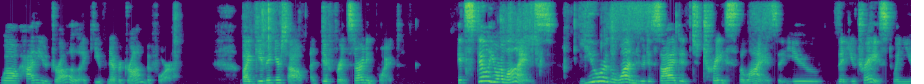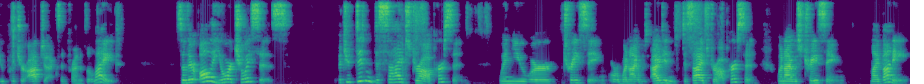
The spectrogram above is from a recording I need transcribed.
Well, how do you draw like you've never drawn before? By giving yourself a different starting point. It's still your lines. You are the one who decided to trace the lines that you that you traced when you put your objects in front of the light. So they're all your choices. But you didn't decide to draw a person when you were tracing or when I was I didn't decide to draw a person when I was tracing my bunny.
